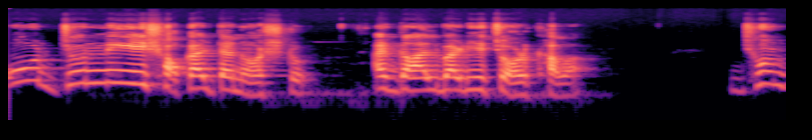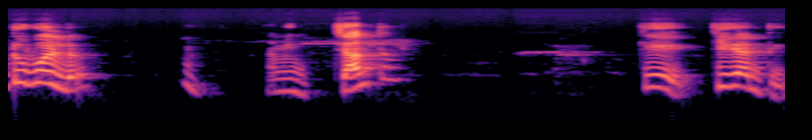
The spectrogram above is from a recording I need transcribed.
ওর জন্যেই এই সকালটা নষ্ট আর গাল বাড়িয়ে চড় খাওয়া। ঝন্টু বলল আমি জানতাম। কে? কি জানতি?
